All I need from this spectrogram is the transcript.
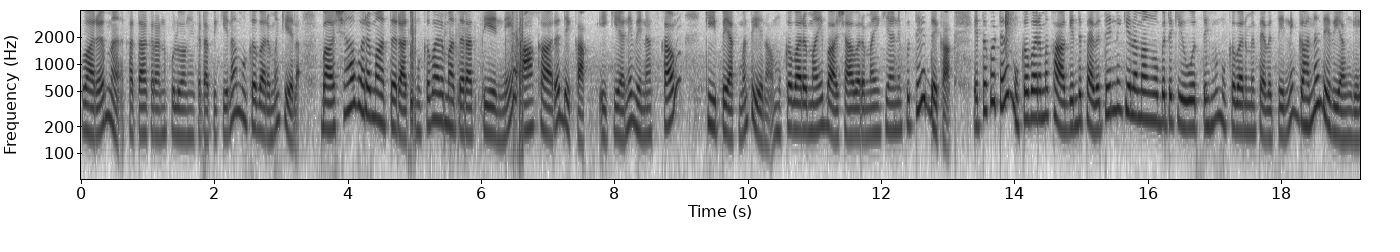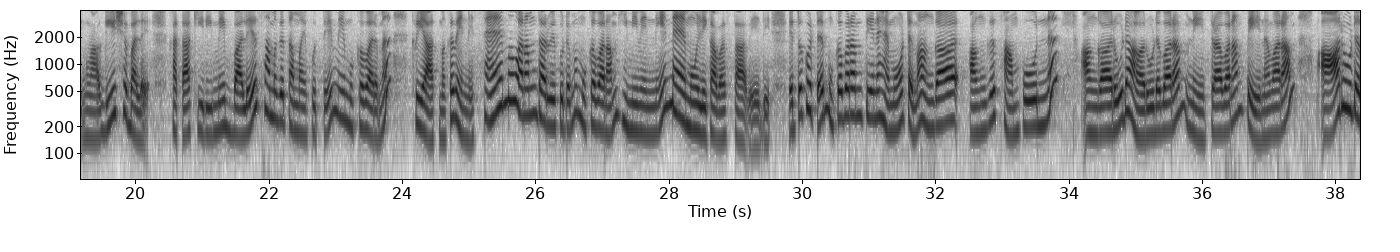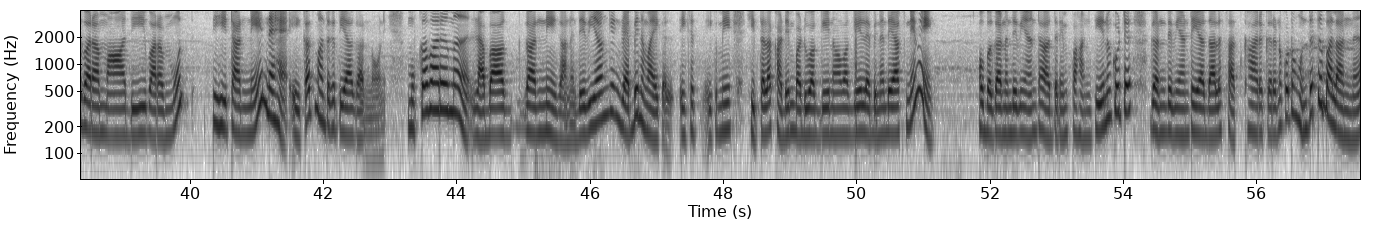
වරම. කතා කරන්න පුළුවන් එකට අපි කියන මුඛ වරම කියලා. භාෂා වරම අතරත් මුඛ වරම අතරත් තියෙන්නේ ආකාර දෙකක්. ඒ කියන්නේ වෙනස්කම් කීපයක්ම තියෙනවා. මුඛ වරමයි භාෂා වරමයි කියන්නේ පුතේ දෙකක්. එතකොට මුඛ වරම කාගෙන්ද පැවතෙන්නේ කියලා මම ඔබට කිව්වොත් එහෙම මුඛ වරම පැවතෙන්නේ ඝන දෙවියන්ගෙන් වාගීෂ බලය. කතා කිරීමේ බලය සමග තමයි පුතේ මේ මුඛවරම ක්‍රියාත්මක වෙන්නේ. සෑම වරම් දරුවෙකුටම මුඛවරම් හිමි වෙන්නේ නෑ මූලික අවස්ථාවේදී. එතකොට මුඛවරම් තියෙන හැමෝටම අංගා අංග සම්පූර්ණ අංගාරූඪ ආරූඪ වරම්, නේත්‍රා වරම්, පේන වරම්, ආරූඪ වරම් ආදී වරමුත් පිහිටන්නේ නැහැ. ඒකත් මතක තියාගන්න ඕනේ. මුඛවරම ලබා ගන්නේ ඝන දෙවියන්ගෙන් ලැබෙනවා ඒක. ඒක මේ හිතලා කඩෙන් බඩුවක් ගේනවා වගේ ලැබෙන දෙයක් නෙමෙයි. ඔබ ගණ දෙවියන්ට ආදරෙන් පහන් තියනකොට ගණ දෙවියන්ට ඒ අදාළ සත්කාර කරනකොට හොඳට බලන්න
